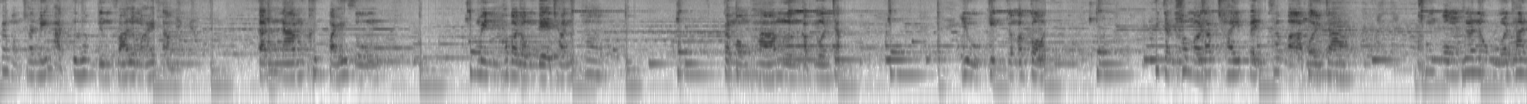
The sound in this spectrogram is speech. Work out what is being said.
ก็หม่อมฉันมีอัดเอื้อมดึงฟ้าลงมาให้ต่ำดันน้ำขึ้นไปให้สูงหมินพระบรมเดชานุภาพ กระหม่อมพาเมืองกับนวลจันทร์อยู่กินกันมาก่อนที่จะเข้ามารับใช้เป็นข้าบาบริจาขององค์พระนหัวท่าน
